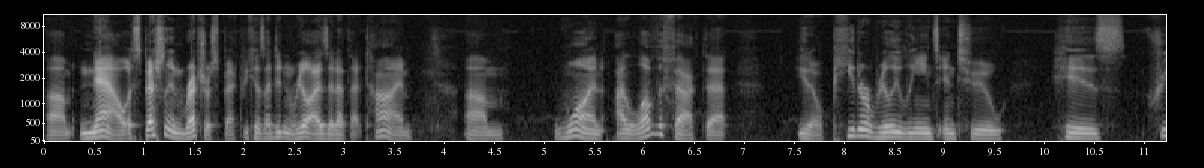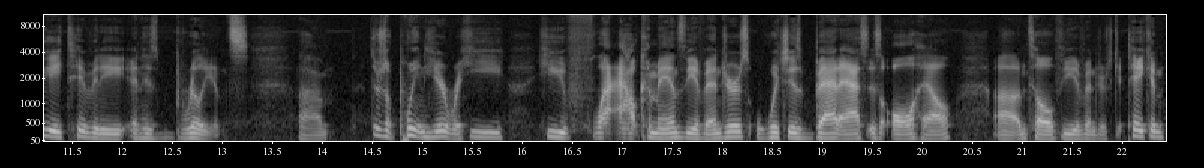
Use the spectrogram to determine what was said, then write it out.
um, now, especially in retrospect, because I didn't realize it at that time. Um, one, I love the fact that you know Peter really leans into his creativity and his brilliance. Um, there's a point in here where he he flat out commands the Avengers, which is badass is all hell. Uh, until the Avengers get taken,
